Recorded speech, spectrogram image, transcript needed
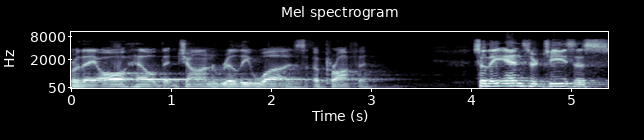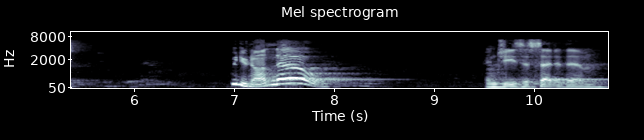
for they all held that John really was a prophet. So they answered Jesus, We do not know. And Jesus said to them,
